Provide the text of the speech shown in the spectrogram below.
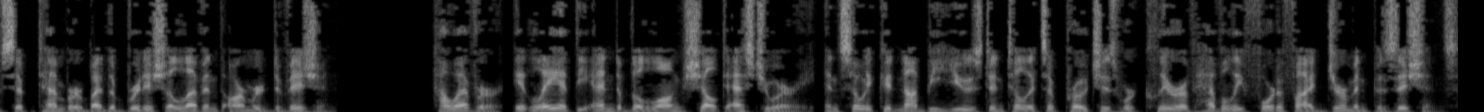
September by the British 11th Armoured Division. However, it lay at the end of the long Scheldt estuary, and so it could not be used until its approaches were clear of heavily fortified German positions.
